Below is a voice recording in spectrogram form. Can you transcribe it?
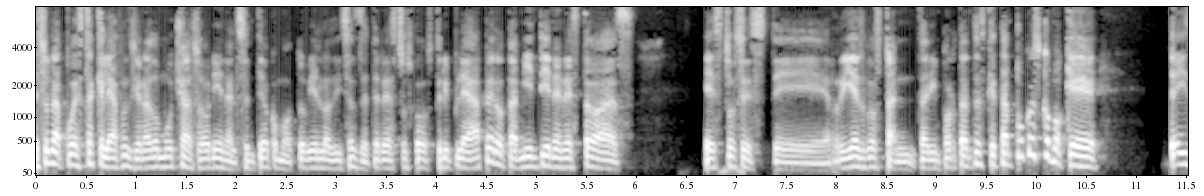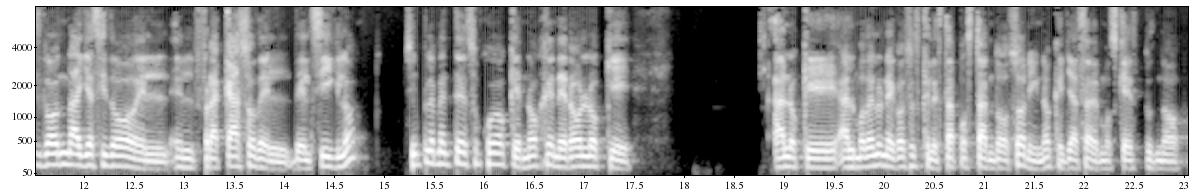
es una apuesta que le ha funcionado mucho a Sony en el sentido, como tú bien lo dices, de tener estos juegos AAA, pero también tienen estas, estos este, riesgos tan, tan importantes que tampoco es como que Days Gone haya sido el, el fracaso del, del siglo. Simplemente es un juego que no generó lo que a lo que al modelo de negocios que le está apostando Sony, ¿no? Que ya sabemos que es pues no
